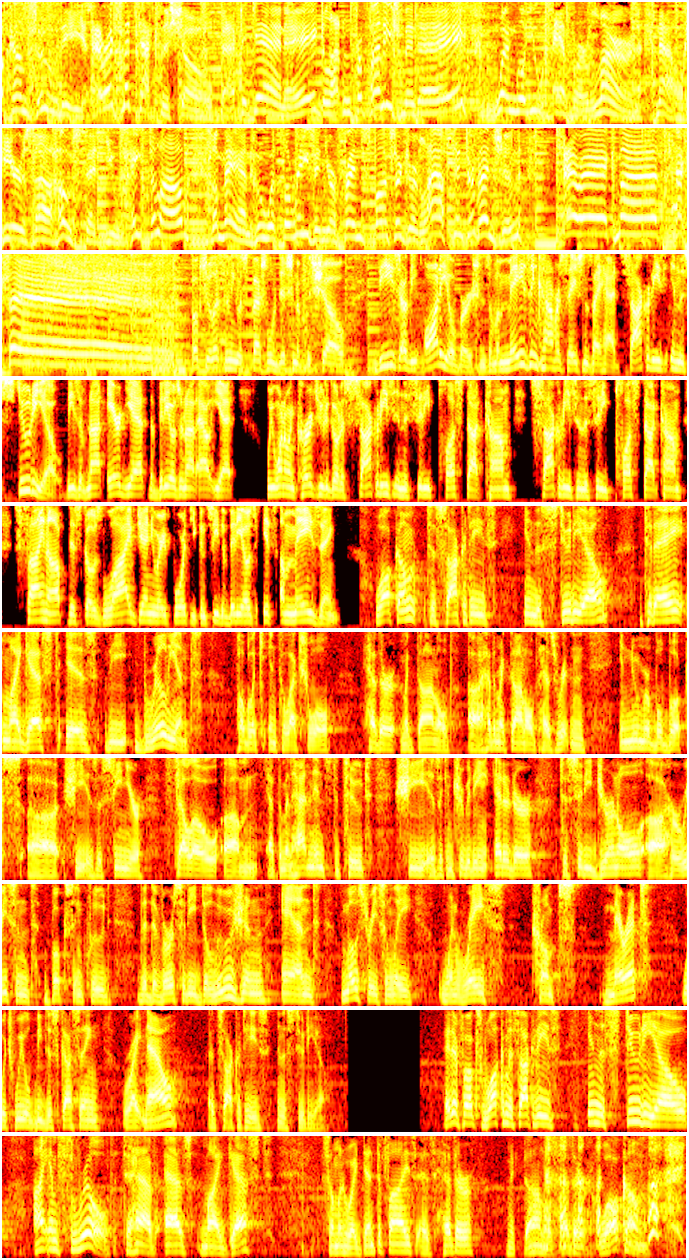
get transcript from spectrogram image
Welcome to the Eric Metaxas Show. Back again, eh? Glutton for punishment, eh? When will you ever learn? Now, here's the host that you hate to love, the man who was the reason your friend sponsored your last intervention, Eric Metaxas. Folks, you're listening to a special edition of the show. These are the audio versions of amazing conversations I had. Socrates in the studio. These have not aired yet. The videos are not out yet. We want to encourage you to go to SocratesInTheCityPlus.com, SocratesInTheCityPlus.com. Sign up. This goes live January 4th. You can see the videos. It's amazing. Welcome to Socrates in the Studio. Today, my guest is the brilliant public intellectual Heather Mac Donald. Uh, Heather Mac Donald has written innumerable books. Uh, she is a senior fellow um, at the Manhattan Institute. She is a contributing editor to City Journal. Uh, her recent books include The Diversity Delusion and, most recently, When Race Trumps Merit, which we will be discussing right now at Socrates in the studio. Hey there, folks. Welcome to Socrates in the studio. I am thrilled to have as my guest someone who identifies as Heather Mac Donald. Heather, welcome.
